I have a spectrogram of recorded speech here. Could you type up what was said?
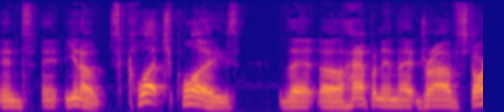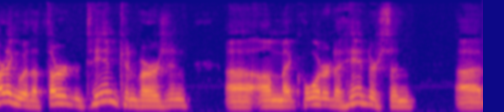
you know, clutch plays that uh, happened in that drive, starting with a third and 10 conversion uh, on McWhorter to Henderson. Uh,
